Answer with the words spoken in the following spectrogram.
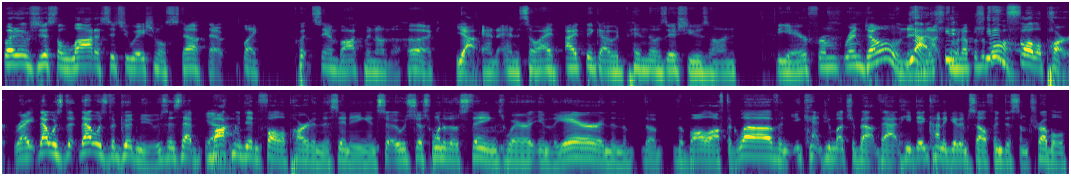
But it was just a lot of situational stuff that like put Sam Bachman on the hook. Yeah, And and so I I think I would pin those issues on the air from Rendon and yeah, not he, coming didn't- he didn't fall apart, right? That was the that was the good news is that Yeah. Bachman didn't fall apart in this inning, and so it was just one of those things where you know the air and then the the, the ball off the glove, and you can't do much about that. He did kind of get himself into some trouble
